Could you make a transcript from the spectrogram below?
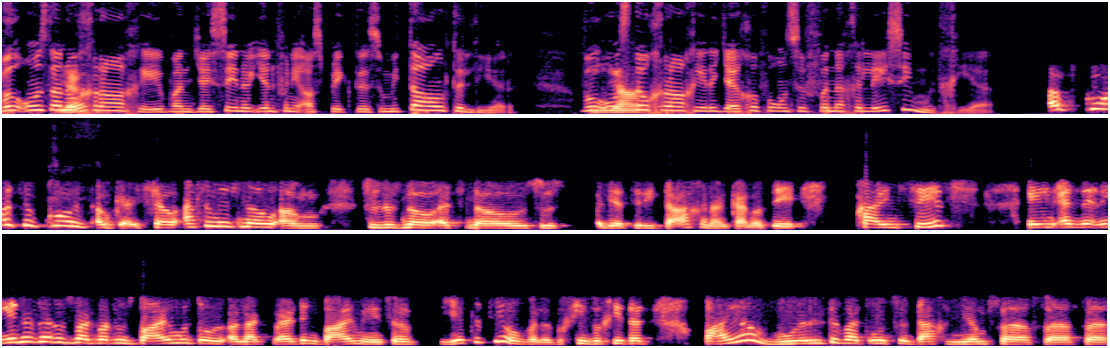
Wil ons dan ja? nog graag hê want jy sê nou een van die aspekte is om die taal te leer. Wil ons ja. nou graag hê dat jy gou vir ons 'n vinnige lesie moet gee? Of course, of course. Okay, so as ons is nou um soos is nou it's nou soos dit is die dag en dan kan ons sê princess en en en een is dit wat wat ons baie moet like I think baie mense weet dit nie of hulle begin vergeet dat baie woorde wat ons vandag neem vir vir vir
